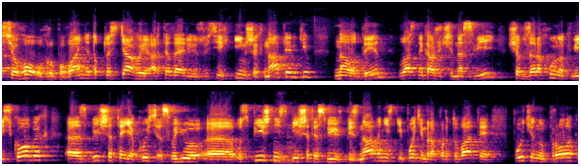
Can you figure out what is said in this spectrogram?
всього угрупування, тобто стягує артилерію з усіх інших напрямків на один, власне кажучи, на свій, щоб за рахунок військових е, збільшити якусь свою е, успішність, збільшити свою впізнаваність і потім рапортувати Путіну про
